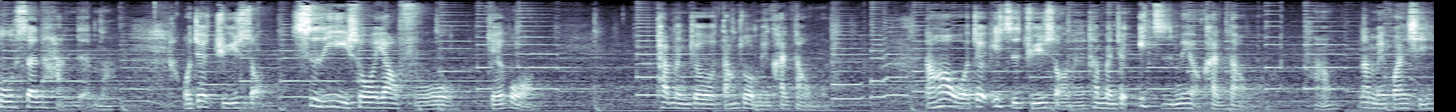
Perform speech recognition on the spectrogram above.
出声喊人嘛，我就举手示意说要服务，结果他们就当作没看到我。然后我就一直举手呢，他们就一直没有看到我。好，那没关系。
